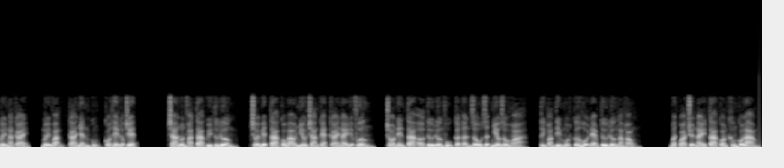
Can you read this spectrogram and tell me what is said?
mấy ngàn cái, mấy vạn cá nhân cũng có thể lộng chết. Cha luôn phạt ta quỳ từ đường, trời biết ta có bao nhiêu chán ghét cái này địa phương, cho nên ta ở từ đường phụ cận ẩn giấu rất nhiều dầu hỏa, tính toán tìm một cơ hội đem từ đường làm hỏng. Bất quá chuyện này ta còn không có làm,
